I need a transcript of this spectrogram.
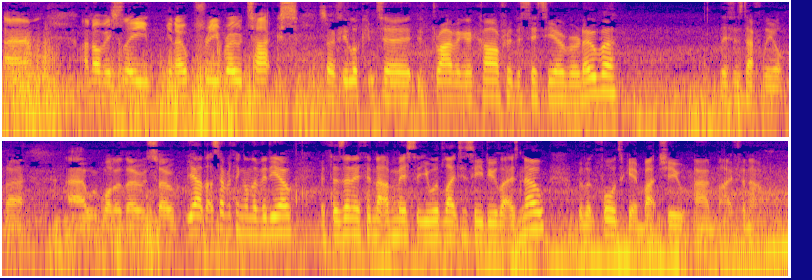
Um, and obviously, you know, free road tax. So if you're looking to driving a car through the city over and over, this is definitely up there uh, with one of those. So yeah, that's everything on the video. If there's anything that I've missed that you would like to see, do let us know. We look forward to getting back to you and bye for now.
